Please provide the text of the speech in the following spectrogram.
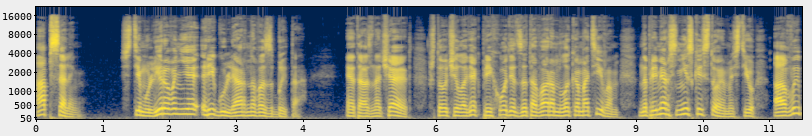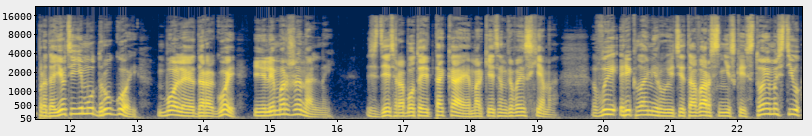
Upselling – стимулирование регулярного сбыта. Это означает, что человек приходит за товаром-локомотивом, например, с низкой стоимостью, а вы продаете ему другой, более дорогой или маржинальный. Здесь работает такая маркетинговая схема вы рекламируете товар с низкой стоимостью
